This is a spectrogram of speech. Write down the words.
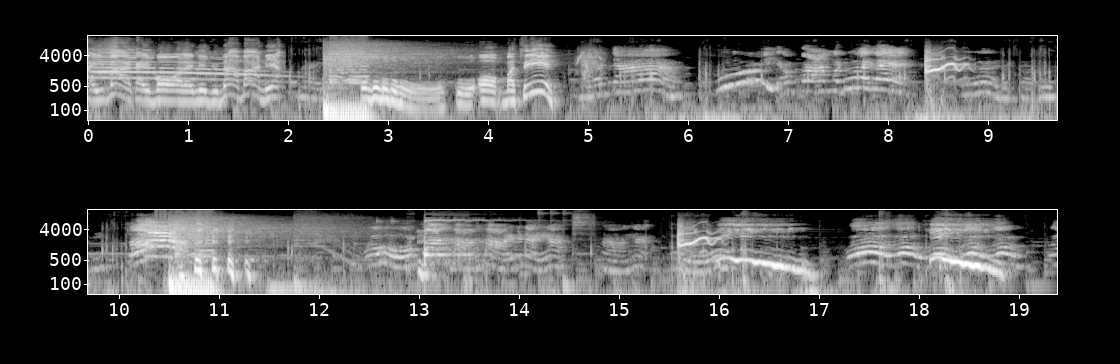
ก่บ้าไก่บออะไรเนี่ยอยู่หน้าบ้านเนี้ยไหนโอ้โหกูออกมาสิมาแล้วจ้าอุ้ยเอากวางมาด้วยแหละเออเดี๋ยวขอดูสิจ้าโอ้โหกวางหางหายไปไหนอะหางอะโอ้โหโอ้โอ้โอ้โอ้โอ้โอ้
